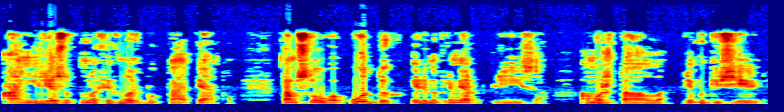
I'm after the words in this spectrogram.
А они лезут вновь и вновь, будто опята. Там слово «отдых» или, например, «Лиза», а может «Алла», либо «Гюзель».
